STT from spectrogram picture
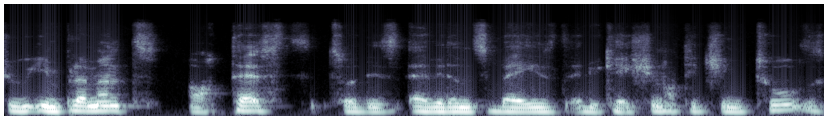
to implement or test so these evidence-based education or teaching tools?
